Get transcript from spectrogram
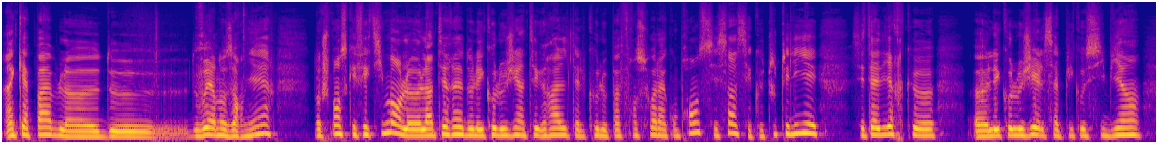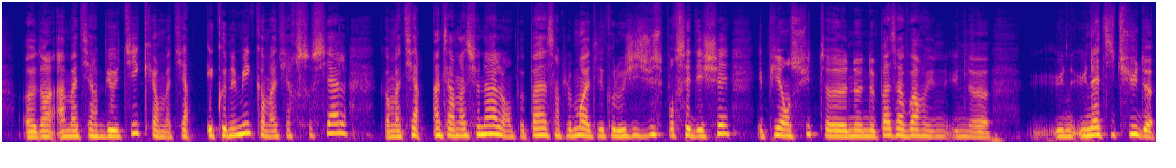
incapable euh, d'ouvrir nos ornières. Donc je pense qu'effectivement, l'intérêt de l'écologie intégrale, tel que le pape François la comprend, c'est ça, c'est que tout est lié. C'est-à-dire que euh, l'écologie, elle s'applique aussi bien euh, en matière bioéthique, en matière économique, en matière sociale, qu'en matière internationale. On ne peut pas simplement être écologiste juste pour ses déchets et puis ensuite euh, ne, pas avoir une, attitude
